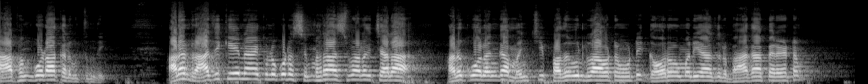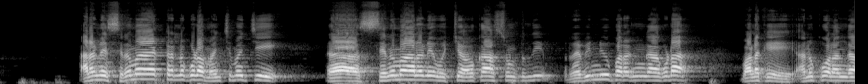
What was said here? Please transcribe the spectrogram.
లాభం కూడా కలుగుతుంది. అలా రాజకీయ నాయకులు కూడా సింహరాశి వాళ్ళకి చాలా అనుకూలంగా మంచి పదవులు రావటం ఒకటి గౌరవ మర్యాదలు బాగా పెరగటం. అలానే సినిమా యాక్టర్లు కూడా మంచి మంచి సినిమాలనే వచ్చే అవకాశం ఉంటుంది. రెవెన్యూ పరంగా కూడా వాళ్ళకి అనుకూలంగా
